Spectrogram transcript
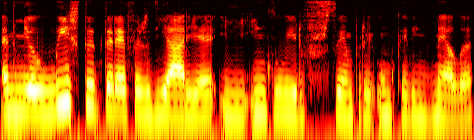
a minha lista de tarefas diária e incluir-vos sempre um bocadinho nela,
